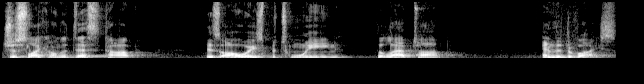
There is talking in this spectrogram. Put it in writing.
just like on the desktop, is always between the laptop and the device.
